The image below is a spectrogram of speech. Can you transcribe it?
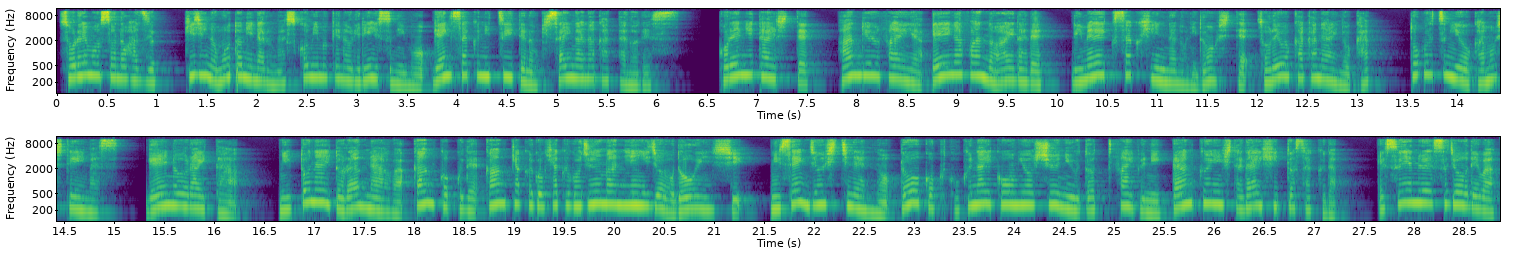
それもそのはず、記事の元になるマスコミ向けのリリースにも原作についての記載がなかったのです。これに対して、韓流ファンや映画ファンの間で、リメイク作品なのにどうしてそれを書かないのか、と物議を醸しています。芸能ライター。ミッドナイトランナーは韓国で観客550万人以上を動員し、2017年の同国国内興行収入トップ5にランクインした大ヒット作だ。SNS 上では、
